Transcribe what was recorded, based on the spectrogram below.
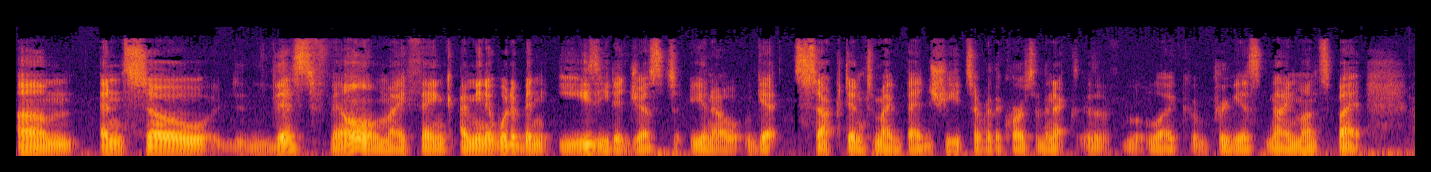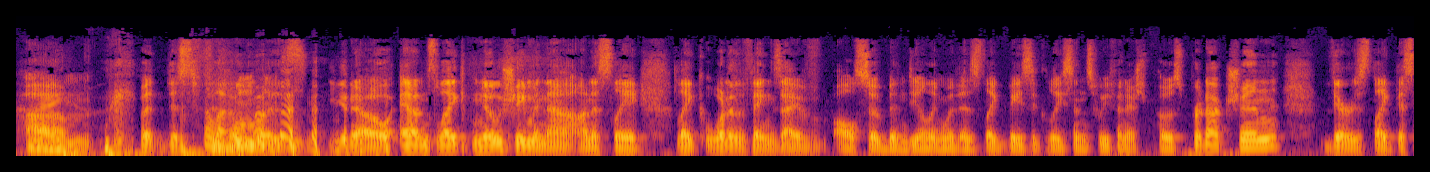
um and so this film i think i mean it would have been easy to just you know get sucked into my bed sheets over the course of the next like previous nine months. But um but this film was you know and like no shame in that honestly. Like one of the things i've also been dealing with is like basically since we finished post-production there's like this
